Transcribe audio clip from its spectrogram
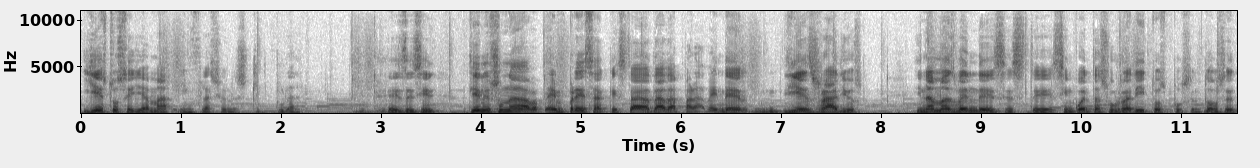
Y esto se llama inflación estructural. Es decir, tienes una empresa que está dada para vender 10 radios y nada más vendes este, 50 zurraditos, pues entonces,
